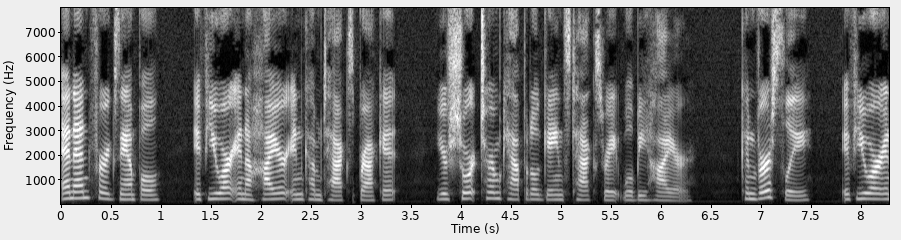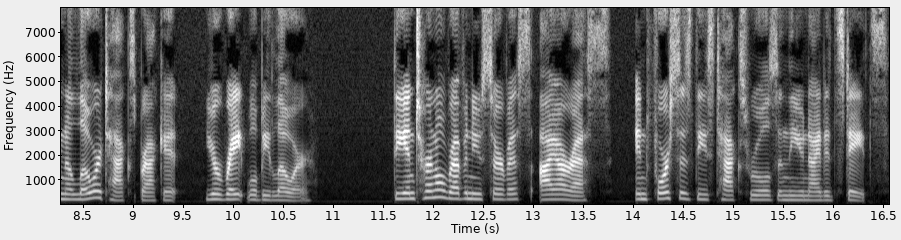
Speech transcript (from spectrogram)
NN, for example, if you are in a higher income tax bracket, your short term capital gains tax rate will be higher. Conversely, if you are in a lower tax bracket, your rate will be lower. The Internal Revenue Service, IRS, enforces these tax rules in the United States.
